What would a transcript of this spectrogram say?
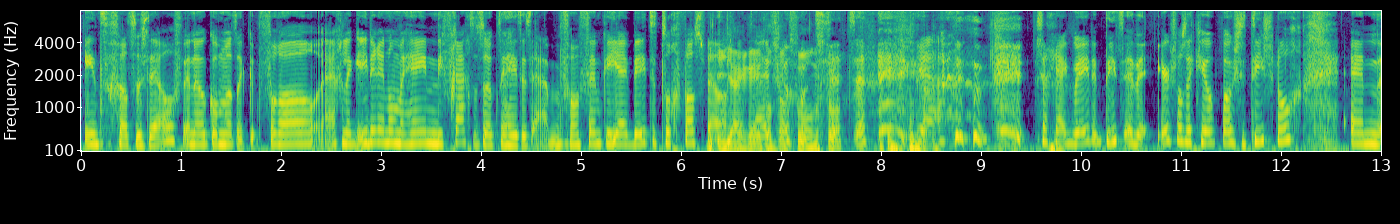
in te schatten zelf. En ook omdat ik vooral eigenlijk iedereen om me heen... die vraagt het ook de hele tijd aan me. Van Femke, jij weet het toch vast wel. Jij regelt dat voor ons, toch? ja. ik zeg, ja, ik weet het niet. En eerst was ik heel positief nog. En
